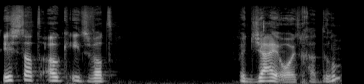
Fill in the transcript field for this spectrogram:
Is dat ook iets wat, wat jij ooit gaat doen?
